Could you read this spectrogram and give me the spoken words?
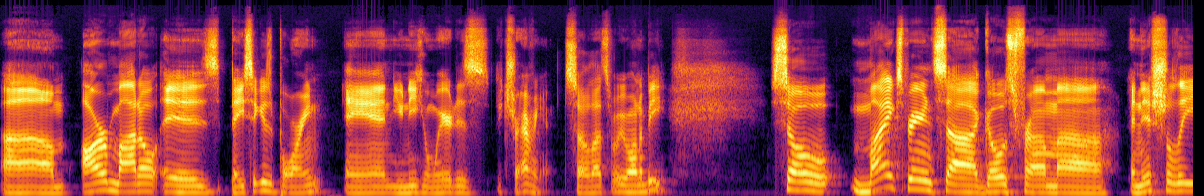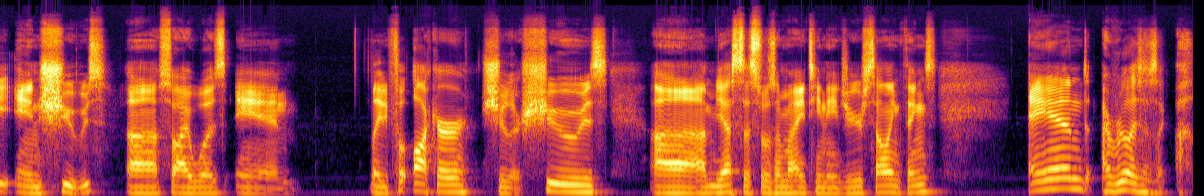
um, our model is basic is boring and unique and weird is extravagant. So that's what we want to be. So my experience uh, goes from uh, initially in shoes. Uh, so I was in Lady Foot Locker, Schuler Shoes. Um, yes, this was in my teenage years selling things. And I realized I was like, I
